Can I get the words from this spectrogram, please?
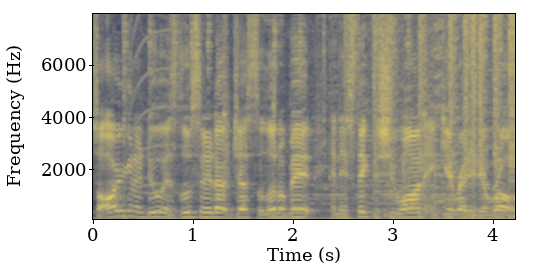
So all you're gonna do is loosen it up just a little bit and then stick the shoe on and get ready to roll.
